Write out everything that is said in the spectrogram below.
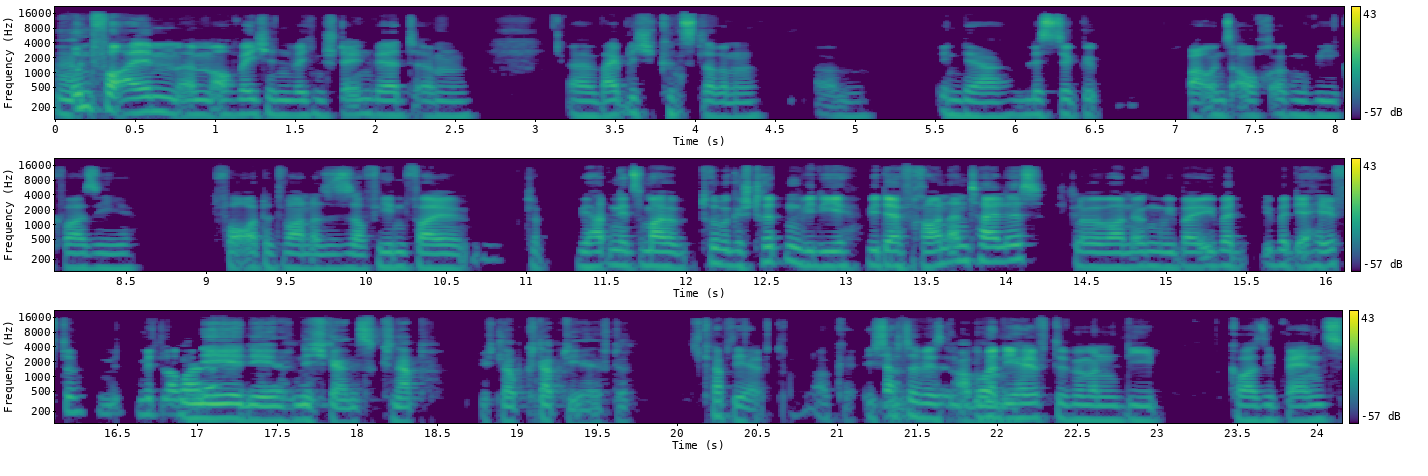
Ja. Und vor allem ähm, auch welchen, welchen Stellenwert ähm, äh, weibliche Künstlerinnen ähm, in der Liste bei uns auch irgendwie quasi verortet waren. Also es ist auf jeden Fall, ich glaube, wir hatten jetzt mal drüber gestritten, wie, die, wie der Frauenanteil ist. Ich glaube, wir waren irgendwie bei über, über der Hälfte mit, mittlerweile. Nee, nee, nicht ganz knapp. Ich glaube knapp die Hälfte. Knapp die Hälfte, okay. Ich dachte, wir sind Aber- über die Hälfte, wenn man die quasi Bands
